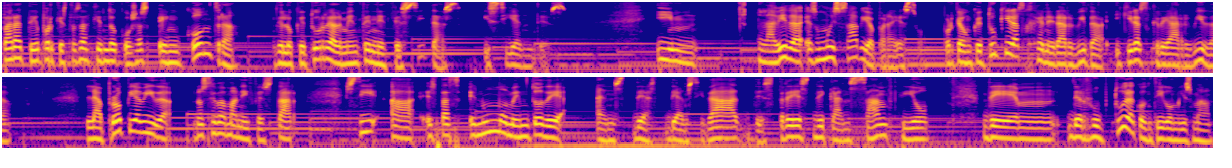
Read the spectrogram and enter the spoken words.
Párate porque estás haciendo cosas en contra de lo que tú realmente necesitas y sientes. Y mm, la vida es muy sabia para eso, porque aunque tú quieras generar vida y quieras crear vida, la propia vida no se va a manifestar si ah, estás en un momento de de, ansiedad, de estrés, de cansancio, de, mm, de ruptura contigo misma,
